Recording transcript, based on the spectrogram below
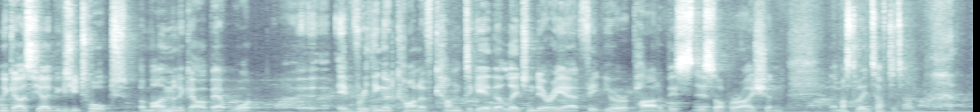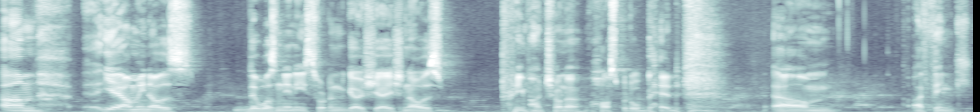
negotiate? Because you talked a moment ago about what uh, everything had kind of come together. Legendary outfit. You're a part of this this operation. It must have been tough to take. Yeah, I mean, I was there wasn't any sort of negotiation. I was pretty much on a hospital bed. Um, I think,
